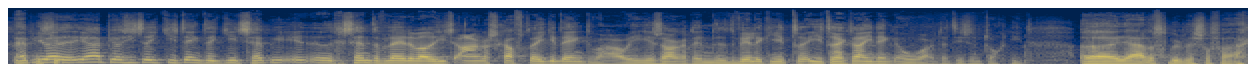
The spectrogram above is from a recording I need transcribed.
Heb je, Is wel, ja, heb je wel iets dat je denkt dat je iets heb je in het recente verleden wel iets aangeschaft dat je denkt, wauw, je zag het en dat wil ik en je, tre- je trekt aan en je denkt, oh wauw, dat is hem toch niet. Eh, ja, dat gebeurt best wel vaak.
